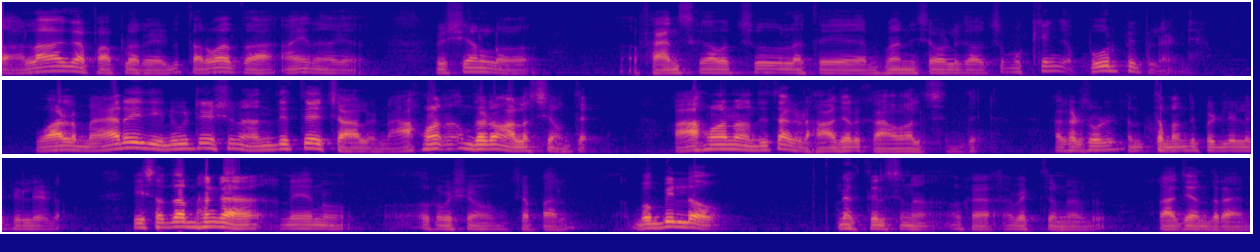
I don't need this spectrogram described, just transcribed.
అలాగా పాపులర్ అయ్యాడు. తర్వాత ఆయన విషయంలో ఫ్యాన్స్ కావచ్చు లేకపోతే అభిమానించే వాళ్ళు కావచ్చు ముఖ్యంగా పూర్ పీపుల్ అండి. వాళ్ళ మ్యారేజ్ ఇన్విటేషన్ అందితే చాలండి. ఆహ్వానం అందడం ఆలస్యం అంతే. ఆహ్వానం అందితే అక్కడ హాజరు కావాల్సిందే. అక్కడ చూడండి ఎంతమంది పెళ్ళిళ్ళకి వెళ్ళాడు. ఈ సందర్భంగా నేను ఒక విషయం చెప్పాలి. బొబ్బిల్లో నాకు తెలిసిన ఒక వ్యక్తి ఉన్నాడు రాజేంద్ర అని.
